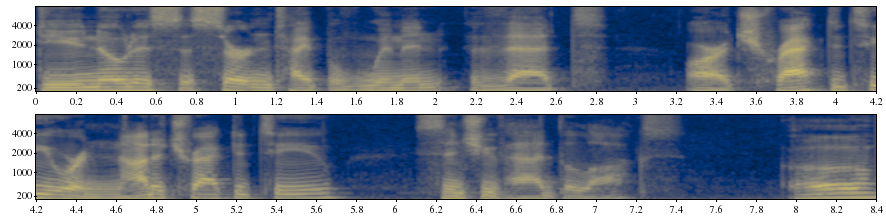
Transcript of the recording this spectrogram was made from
Do you notice a certain type of women that are attracted to you or not attracted to you since you've had the locks? Uh,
